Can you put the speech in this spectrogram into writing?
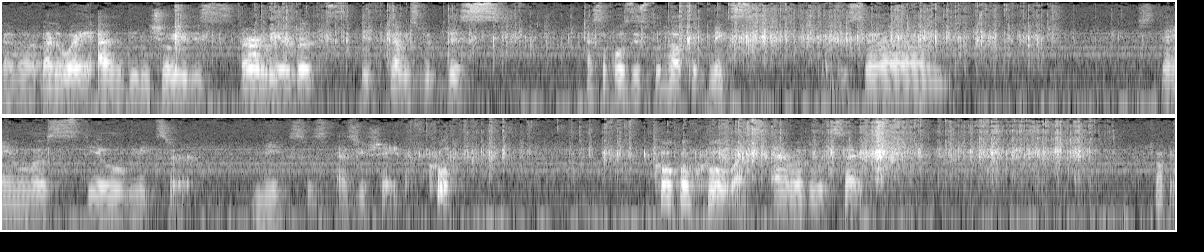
Uh, by the way, I didn't show you this earlier, but it comes with this. I suppose this to help it mix this um, stainless steel mixer. Mixes as you shake. Cool. Cool cool cool as Abed would say. Okay.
